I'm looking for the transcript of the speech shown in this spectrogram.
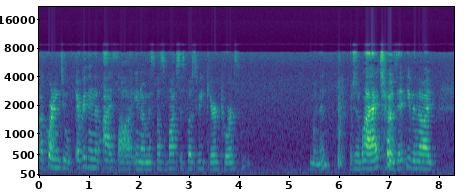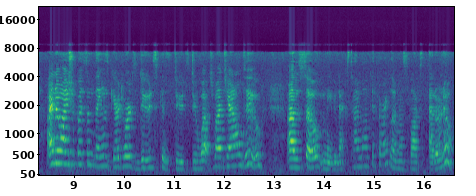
according to everything that I saw, you know, Miss Muscle Box is supposed to be geared towards women, which is why I chose it, even though I I know I should put some things geared towards dudes because dudes do watch my channel too. Um, so maybe next time I'll get the regular muscle box. I don't know.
